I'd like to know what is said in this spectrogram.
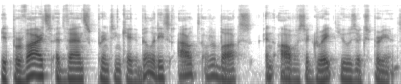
It provides advanced printing capabilities out of the box and offers a great user experience.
